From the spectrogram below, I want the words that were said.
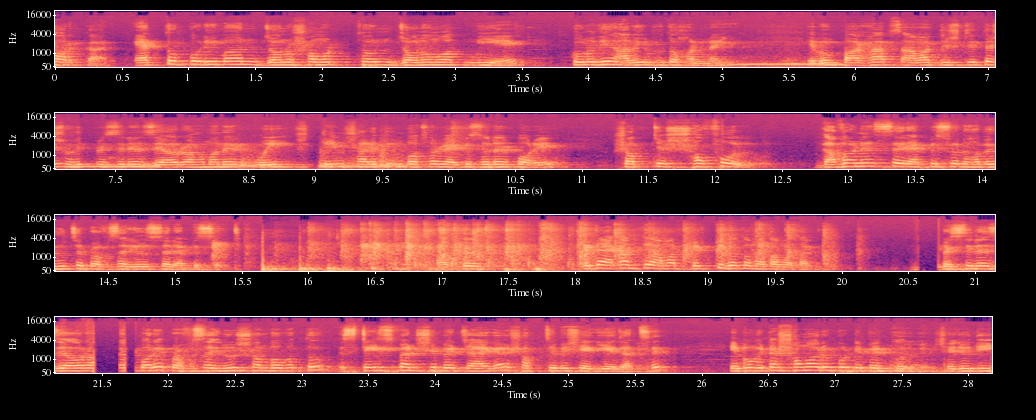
সরকার এত পরিমাণ জনসমর্থন, জনমত নিয়ে কোনোদিন আবির্ভূত হন নাই। এবং পারহাপস আমার দৃষ্টিতে শহীদ প্রেসিডেন্ট জিয়াউর রহমানের ওই তিন সাড়ে তিন বছরের এপিসোডের পরে সবচেয়ে সফল গভর্নেন্সের এপিসোড হবে হচ্ছে প্রফেসর ইউনুসের এপিসোড এটা একান্তই আমার ব্যক্তিগত মতামত আর প্রেসিডেন্ট জিয়াউর রহমানের পরে প্রফেসর ইউনুস সম্ভবত স্টেটসম্যানশিপের জায়গায় সবচেয়ে বেশি এগিয়ে যাচ্ছে এবং এটা সময়ের উপর ডিপেন্ড করবে। সে যদি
